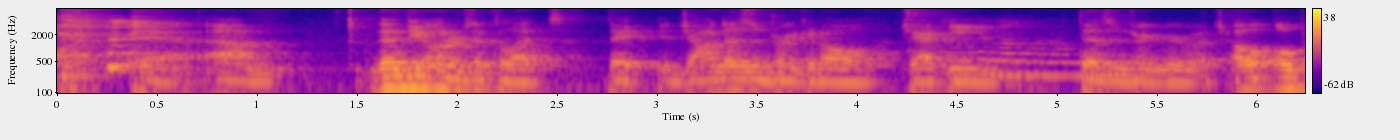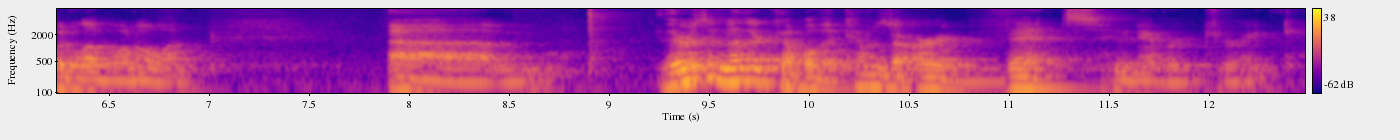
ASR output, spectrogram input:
yeah, um, they're the owners of Colette. They, John doesn't drink at all. Jackie Open Love 101. doesn't drink very much. Oh, Open Love 101. Um, there was another couple that comes to our events who never drink,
